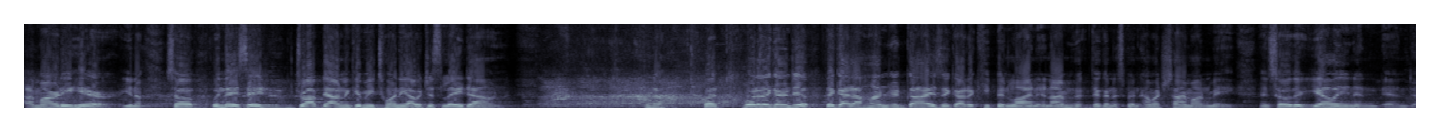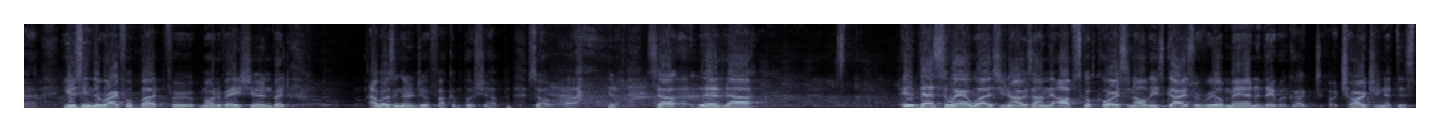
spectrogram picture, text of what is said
I'm already here, you know. So when they say drop down and give me 20, I would just lay down. You know, but what are they going to do? They got 100 guys they got to keep in line, and I'm, they're going to spend how much time on me? And so they're yelling and, and uh, using the rifle butt for motivation, but I wasn't going to do a fucking push up. So, uh, you know, so then. Uh, it, that's the way I was. You know, I was on the obstacle course, and all these guys were real men, and they were charging at this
